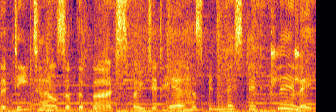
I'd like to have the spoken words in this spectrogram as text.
the details of the birds spotted here has been listed clearly.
